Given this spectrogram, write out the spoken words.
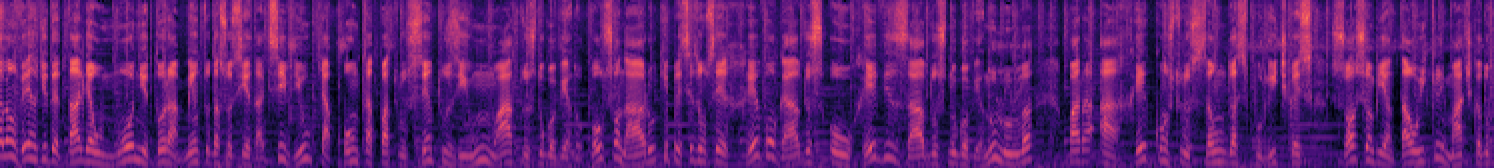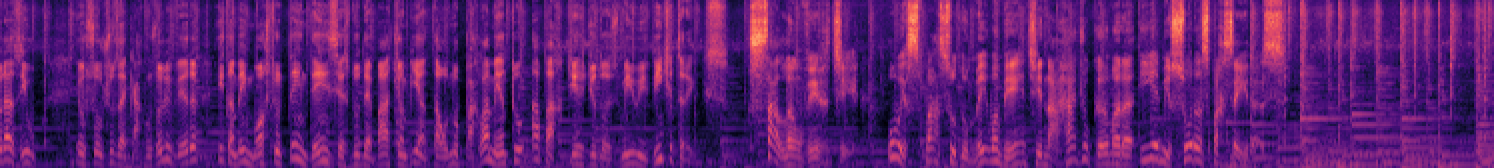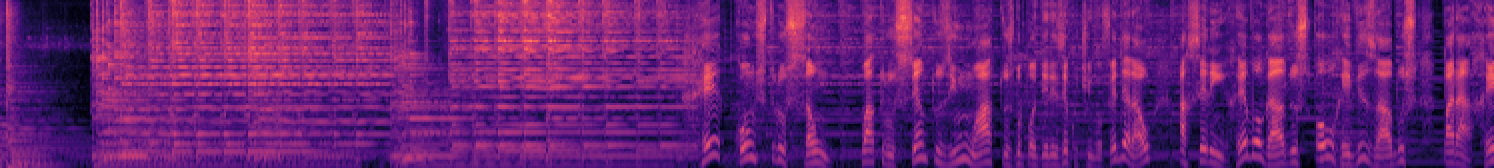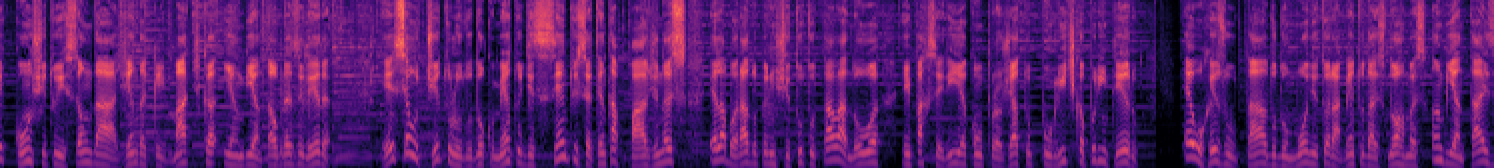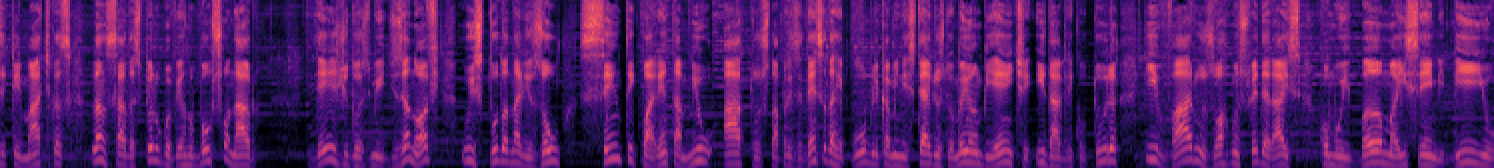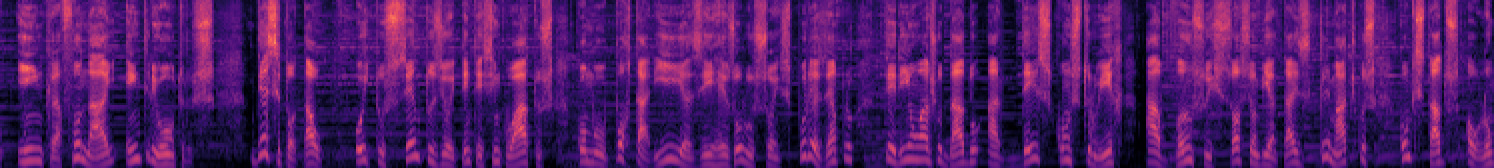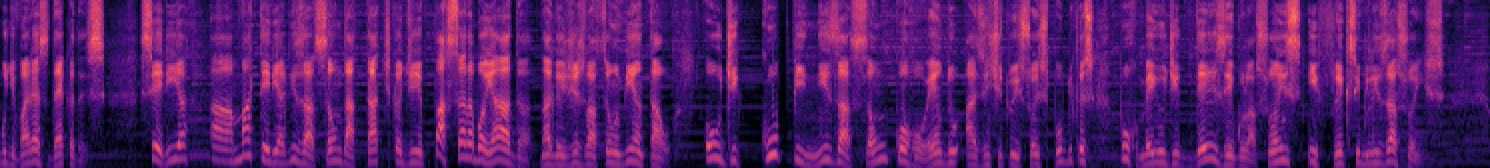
Salão Verde detalha o monitoramento da sociedade civil que aponta 401 atos do governo Bolsonaro que precisam ser revogados ou revisados no governo Lula para a reconstrução das políticas socioambiental e climática do Brasil. Eu sou José Carlos Oliveira e também mostro tendências do debate ambiental no parlamento a partir de 2023. Salão Verde, o espaço do meio ambiente na Rádio Câmara e emissoras parceiras. Reconstrução. 401 atos do Poder Executivo Federal a serem revogados ou revisados para a reconstituição da agenda climática e ambiental brasileira. Esse é o título do documento de 170 páginas elaborado pelo Instituto Talanoa em parceria com o projeto Política por Inteiro. É o resultado do monitoramento das normas ambientais e climáticas lançadas pelo governo Bolsonaro. Desde 2019, o estudo analisou 140 mil atos da Presidência da República, Ministérios do Meio Ambiente e da Agricultura e vários órgãos federais, como IBAMA, ICMBio, INCRA, FUNAI, entre outros. Desse total, 885 atos, como portarias e resoluções, por exemplo, teriam ajudado a desconstruir avanços socioambientais e climáticos conquistados ao longo de várias décadas. Seria a materialização da tática de passar a boiada na legislação ambiental ou de cupinização corroendo as instituições públicas por meio de desregulações e flexibilizações.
